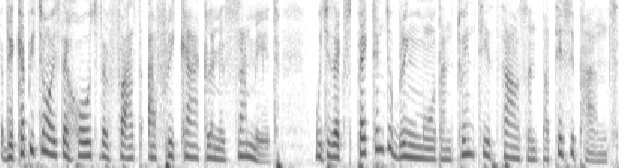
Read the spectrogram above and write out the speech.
The capital is the host of the first Africa Climate Summit, which is expected to bring more than 20,000 participants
